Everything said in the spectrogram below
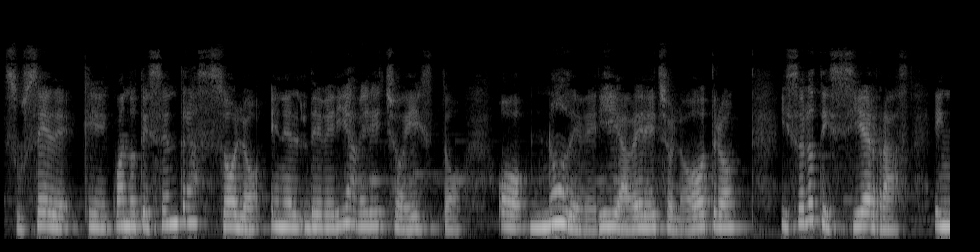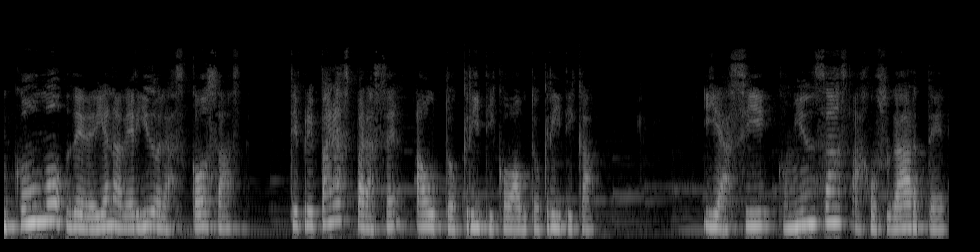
Sucede que cuando te centras solo en el debería haber hecho esto o no debería haber hecho lo otro y solo te cierras en cómo deberían haber ido las cosas, te preparas para ser autocrítico autocrítica. Y así comienzas a juzgarte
